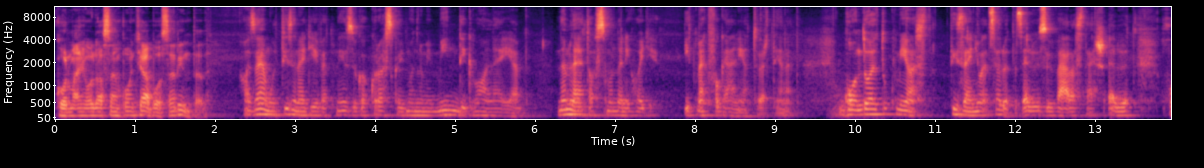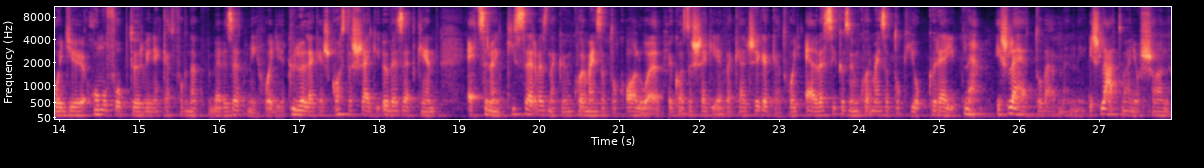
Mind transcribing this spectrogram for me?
kormányoldal szempontjából szerinted? Ha az elmúlt 11 évet nézzük, akkor azt kell, hogy mondanom, hogy mindig van lejjebb. Nem lehet azt mondani, hogy itt meg fog állni a történet. Gondoltuk mi azt 18 előtt, az előző választás előtt, hogy homofób törvényeket fognak bevezetni, hogy különleges gazdasági övezetként egyszerűen kiszerveznek önkormányzatok alól gazdasági érdekeltségeket, hogy elveszik az önkormányzatok jogköreit. Nem. És lehet tovább menni. És látványosan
